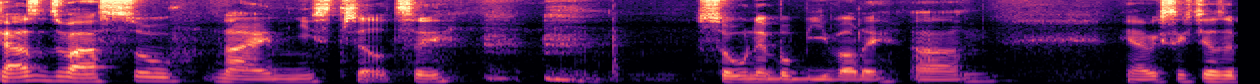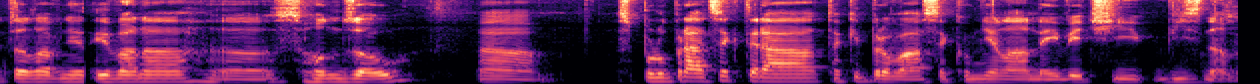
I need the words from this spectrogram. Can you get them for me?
Část z vás jsou nájemní střelci, jsou nebo bývali a já bych se chtěl zeptat hlavně Ivana eh, s Honzou. A spolupráce, která taky pro vás jako měla největší význam.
